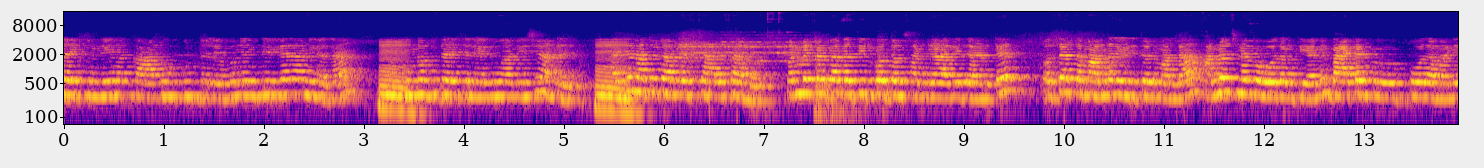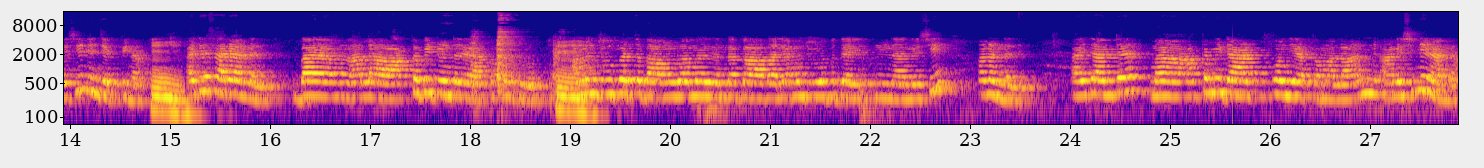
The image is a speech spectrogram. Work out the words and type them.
అవుతుంది. నాకు కాళ్ళు గుట్టలేవు నేను తిరగదాన్ని కదా. నాకు ఉన్న బుద్ధి అయితే అనేసి అన్నది అయితే నాతో అన్నది చాలా సార్లు మనం ఎక్కడికన్నా తిరిగొద్దాం సంజయ్ అది ఇది అంటే వద్దా మా అన్న తిడతాడు మళ్ళా అన్న వచ్చినాక పోదాం తీ అని బయటకు పోదాం అనేసి నేను చెప్పిన. అయితే సరే అన్నది. అలా అక్క బిడ్డ ఉంటది అక్క కూతురు. ఆమెను చూపెడితే బాగుండు ఆమె నాకు కావాలి ఆమె చూడబుద్ధి అవుతుంది అనేసి అని అన్నది. అయితే అంటే మా అక్క మీ డాడీ ఫోన్ చేయక్క మళ్ళా అని- అనేసి నేను అన్నా.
